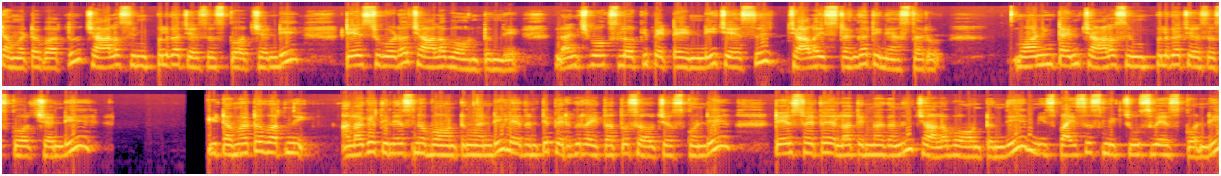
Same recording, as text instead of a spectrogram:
టమాటో బాత్ చాలా సింపుల్గా చేసేసుకోవచ్చండి. టేస్ట్ కూడా చాలా బాగుంటుంది. లంచ్ బాక్స్లోకి పెట్టేయండి చేసి చాలా ఇష్టంగా తినేస్తారు. మార్నింగ్ టైం చాలా సింపుల్గా చేసేసుకోవచ్చండి. ఈ టమాటో బాత్ని అలాగే తినేసినా బాగుంటుందండి. లేదంటే పెరుగు రైతాతో సర్వ్ చేసుకోండి. టేస్ట్ అయితే ఎలా తిన్నా కానీ చాలా బాగుంటుంది. మీ స్పైసెస్ మీరు చూసి వేసుకోండి.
